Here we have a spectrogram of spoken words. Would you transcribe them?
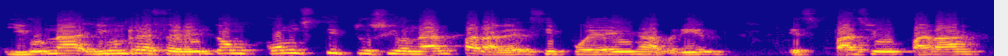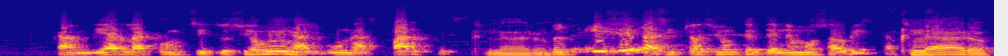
y, una, y un referéndum constitucional para ver si pueden abrir espacio para cambiar la constitución en algunas partes. Claro. Entonces, esa es la situación que tenemos ahorita. Claro.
